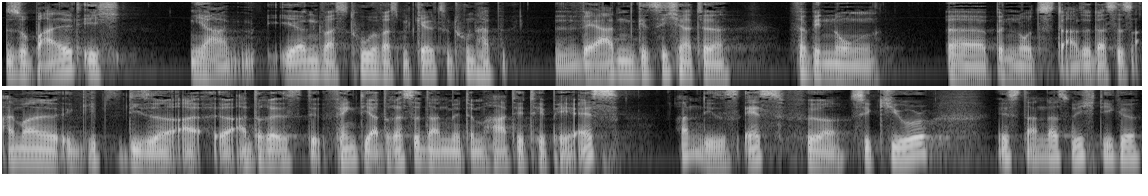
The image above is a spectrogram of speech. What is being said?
sobald ich ja irgendwas tue, was mit Geld zu tun hat, werden gesicherte Verbindungen äh, benutzt. Also das ist einmal gibt diese äh, Adresse, fängt die Adresse dann mit dem HTTPS an. Dieses S für Secure ist dann das Wichtige.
